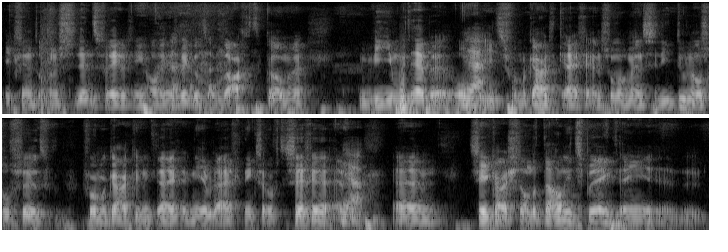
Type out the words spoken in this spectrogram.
ik vind het op een studentenvereniging al ingewikkeld om erachter te komen wie je moet hebben om ja. iets voor elkaar te krijgen. En sommige mensen die doen alsof ze het voor elkaar kunnen krijgen en die hebben daar eigenlijk niks over te zeggen. En, ja. um, zeker als je dan de taal niet spreekt en je...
